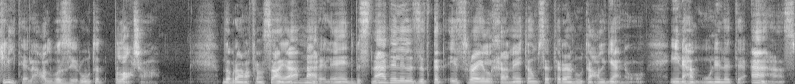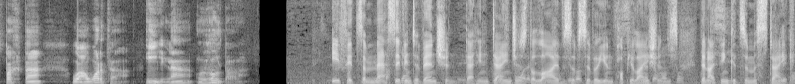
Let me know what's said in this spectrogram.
كليتا على الوزيروت بلاشا. دبرانا فرنسايا مارلي بسنادة للزدقة إسرائيل خاميتهم سترانوتا علجانو إن همونة آها سبختا وعورتا إيلا غلطة If it's a massive intervention that endangers the lives of civilian populations, then I think it's a mistake,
